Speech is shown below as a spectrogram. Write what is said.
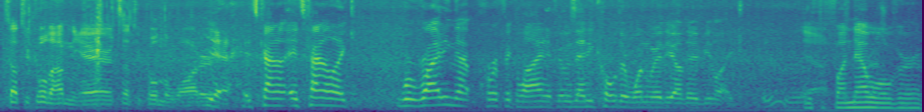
It's not too cold out in the air. It's not too cold in the water. Yeah, it's kind of it's kind of like we're riding that perfect line. If it was any colder one way or the other, it'd be like. With the fun now over,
